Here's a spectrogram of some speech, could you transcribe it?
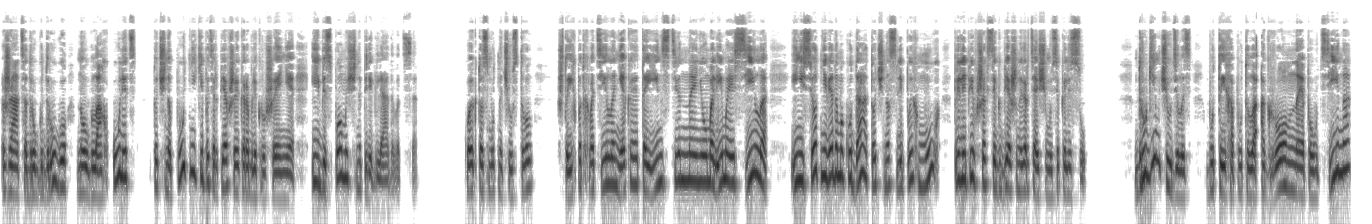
жаться друг к другу на углах улиц, точно путники, потерпевшие кораблекрушение, и беспомощно переглядываться. Кое-кто смутно чувствовал, что их подхватила некая таинственная, неумолимая сила и несет неведомо куда, точно слепых мух, прилепившихся к бешено вертящемуся колесу. Другим чудилось, будто их опутала огромная паутина,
